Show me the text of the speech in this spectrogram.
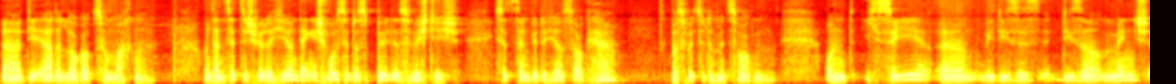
äh, die Erde locker zu machen. Und dann sitze ich wieder hier und denke, ich wusste, das Bild ist wichtig. Ich sitze dann wieder hier und sage, Herr, was willst du damit sagen? Und ich sehe, äh, wie dieses, dieser Mensch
